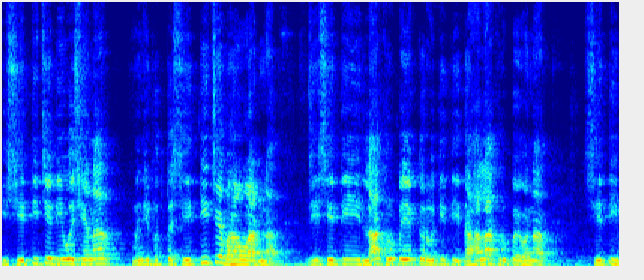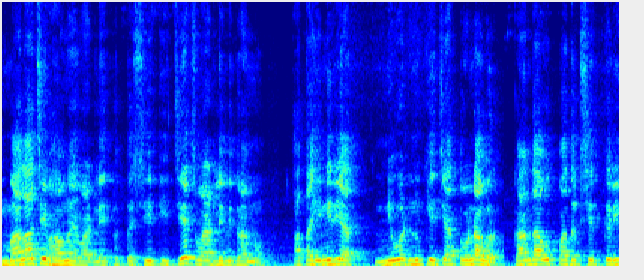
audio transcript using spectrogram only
की शेतीचे दिवस येणार म्हणजे फक्त शेतीचे भाव वाढणार. जी शेती लाख रुपये एकर होती ती दहा लाख रुपये होणार. शेती मालाचे भाव नाही वाढले फक्त शेतीचेच वाढले मित्रांनो. आता ही निर्यात निवडणुकीच्या तोंडावर. कांदा उत्पादक शेतकरी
